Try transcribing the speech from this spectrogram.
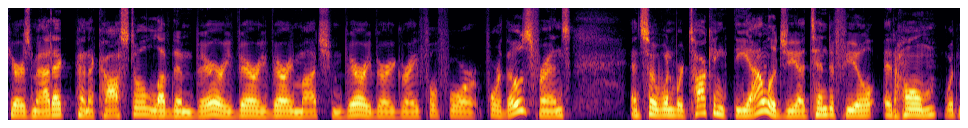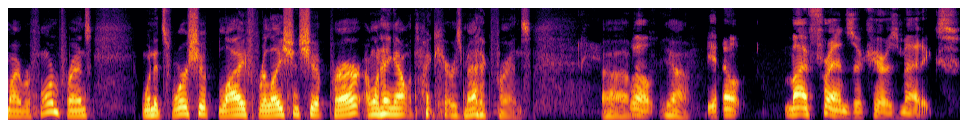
charismatic, Pentecostal. Love them very, very, very much. I'm very, very grateful for for those friends. And so when we're talking theology, I tend to feel at home with my Reform friends. When it's worship, life, relationship, prayer, I want to hang out with my charismatic friends. Uh, well, yeah, you know, my friends are charismatics.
